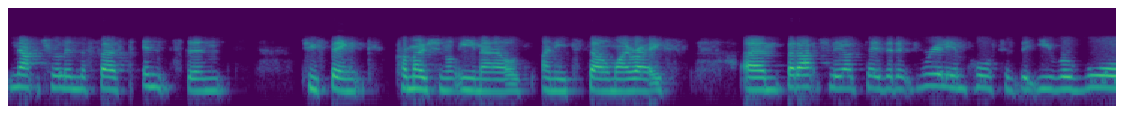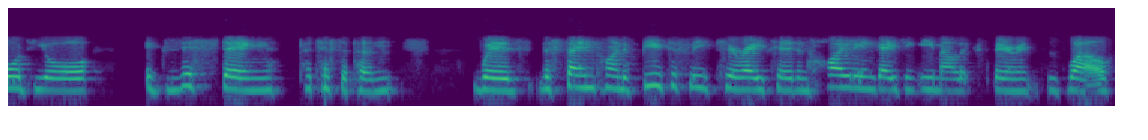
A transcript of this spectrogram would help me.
natural in the first instance to think promotional emails, I need to sell my race. Um, but actually, I'd say that it's really important that you reward your existing participants with the same kind of beautifully curated and highly engaging email experience as well.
